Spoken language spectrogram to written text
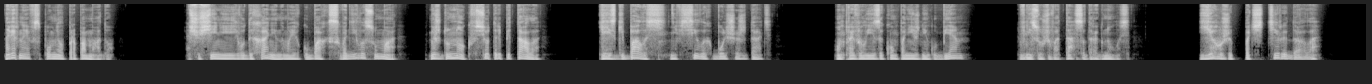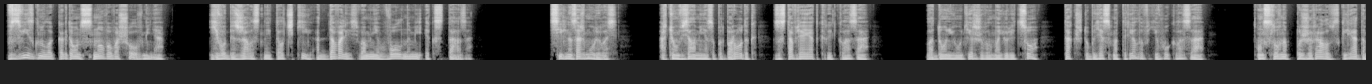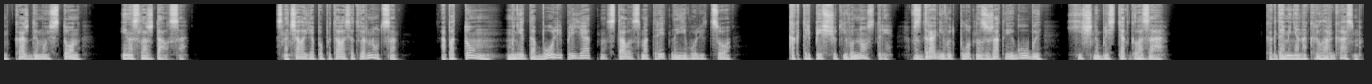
Наверное, вспомнил про помаду. Ощущение его дыхания на моих губах сводило с ума. Между ног все трепетало. Я изгибалась, не в силах больше ждать. Он провел языком по нижней губе. Внизу живота содрогнулась. Я уже почти рыдала. Взвизгнула, когда он снова вошел в меня. Его безжалостные толчки отдавались во мне волнами экстаза. Сильно зажмурилась. Артем взял меня за подбородок, заставляя открыть глаза. Ладонью удерживал мое лицо так, чтобы я смотрела в его глаза. Он словно пожирал взглядом каждый мой стон — и наслаждался. Сначала я попыталась отвернуться, а потом мне до боли приятно стало смотреть на его лицо, как трепещут его ноздри, вздрагивают плотно сжатые губы, хищно блестят глаза. Когда меня накрыл оргазм,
